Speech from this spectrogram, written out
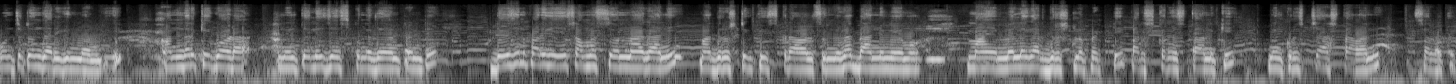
ఉంచడం జరిగిందండి. అందరికీ కూడా నేను తెలియజేసుకున్నది ఏంటంటే డివిజన్ పరంగా ఏ సమస్య ఉన్నా కానీ మా దృష్టికి తీసుకురావాల్సిందిగా దాన్ని మేము మా ఎమ్మెల్యే గారి దృష్టిలో పెట్టి పరిష్కరిస్తానికి మేము కృషి చేస్తామని సెలవు.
